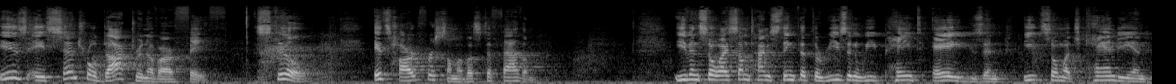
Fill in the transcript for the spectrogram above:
is a central doctrine of our faith, still, it's hard for some of us to fathom. Even so, I sometimes think that the reason we paint eggs and eat so much candy and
